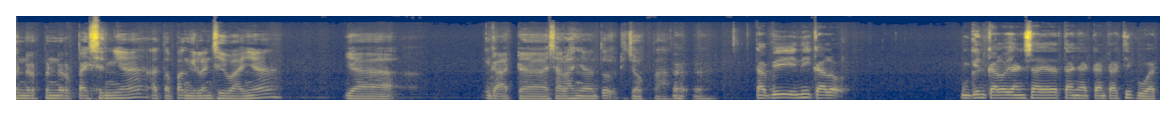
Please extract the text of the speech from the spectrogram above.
benar-benar passionnya atau panggilan jiwanya ya nggak ada salahnya untuk dicoba. Eh, eh. tapi ini kalau mungkin kalau yang saya tanyakan tadi buat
